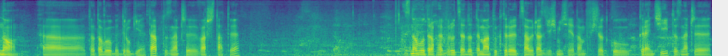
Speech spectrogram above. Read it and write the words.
No, e, to to byłby drugi etap, to znaczy warsztaty. Znowu trochę wrócę do tematu, który cały czas gdzieś mi się tam w środku kręci, to znaczy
